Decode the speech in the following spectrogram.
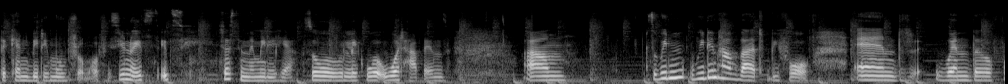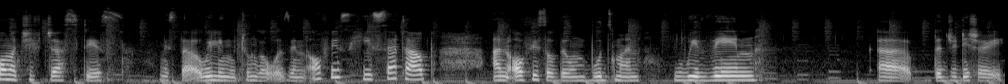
they can be removed from office. You know, it's it's just in the middle here. So like what, happens? Um, so we didn't we didn't have that before. And when the former Chief Justice, Mr. Willy Mutunga, was in office, he set up an office of the ombudsman within uh, the judiciary.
